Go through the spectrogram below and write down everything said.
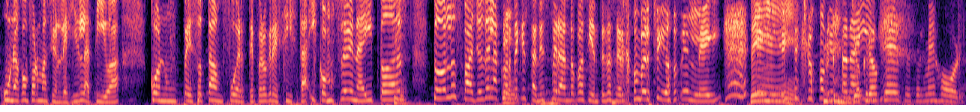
una conformación legislativa con un peso tan fuerte progresista y cómo se ven ahí todas, todos los fallos de la Corte que están esperando pacientes a ser convertidos en ley. Sí. Eh, yo creo que ese es el mejor.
